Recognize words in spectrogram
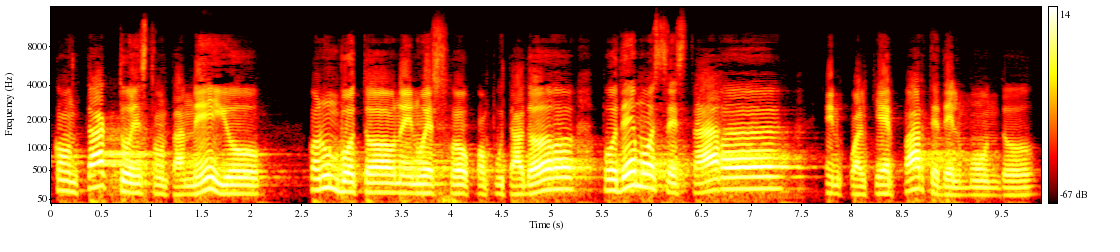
contacto instantáneo. Con un botón en nuestro computador podemos estar en cualquier parte del mundo.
